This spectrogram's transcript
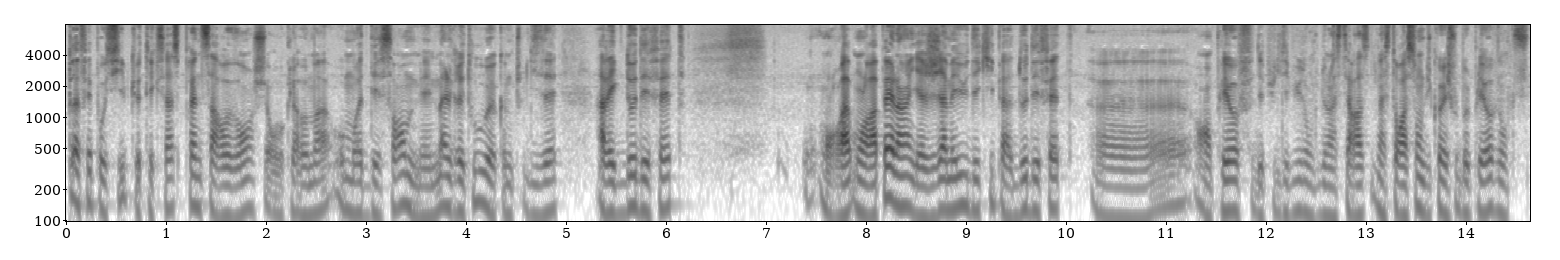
tout à fait possible que Texas prenne sa revanche sur Oklahoma au mois de décembre. Mais malgré tout, euh, comme tu le disais, avec deux défaites, on, le rappelle, hein, il n'y a jamais eu d'équipe à deux défaites euh, en playoff depuis le début donc, de l'instauration du college football playoff. Donc c'est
